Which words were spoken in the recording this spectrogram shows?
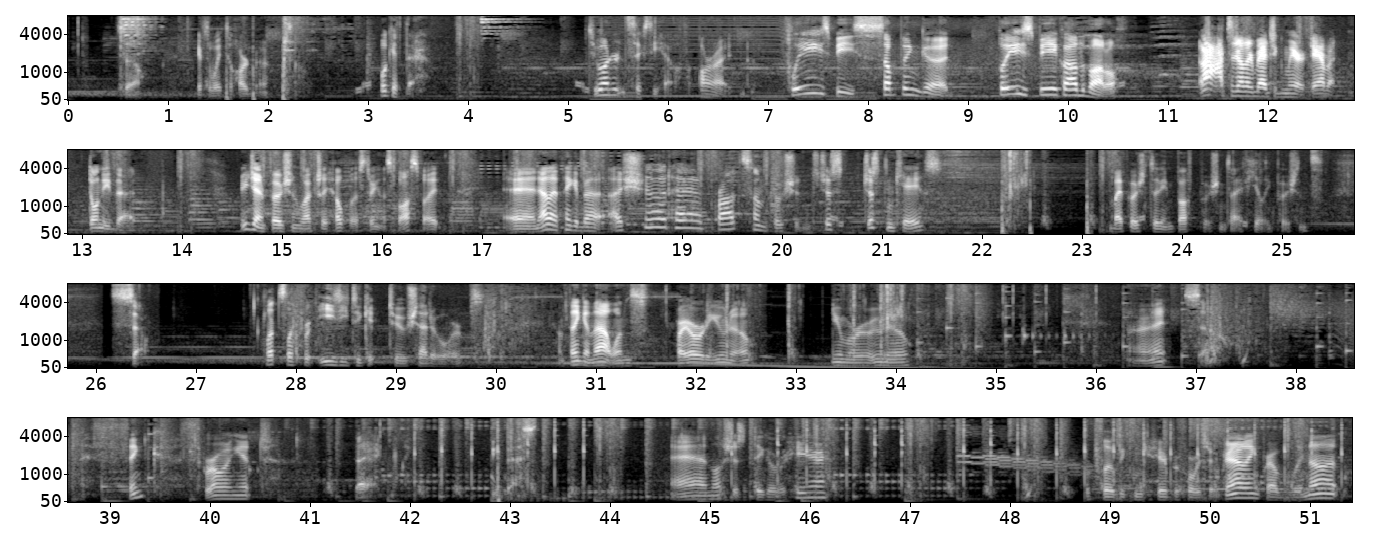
So, you have to wait till hard mode. We'll get there. 260 health. Alright. Please be something good. Please be a cloud the bottle. Ah, it's another magic mirror, damn it. Don't need that. Regen potion will actually help us during this boss fight. And now that I think about it, I should have brought some potions, just just in case. By potions I mean buff potions, I have healing potions. So, let's look for easy to get to shadow orbs. I'm thinking that one's priority uno. Numero uno. Alright, so I think throwing it diagonally be best. And let's just dig over here. Hopefully we can get here before we start drowning. Probably not.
